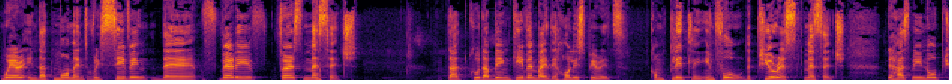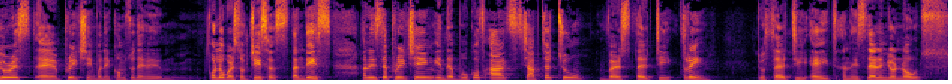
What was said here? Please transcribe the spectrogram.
were in that moment receiving the very first message that could have been given by the Holy Spirit completely, in full, the purest message. There has been no purest uh, preaching when it comes to the um, followers of Jesus than this. And it's the preaching in the book of Acts, chapter 2, verse 33 to 38. And it's there in your notes.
